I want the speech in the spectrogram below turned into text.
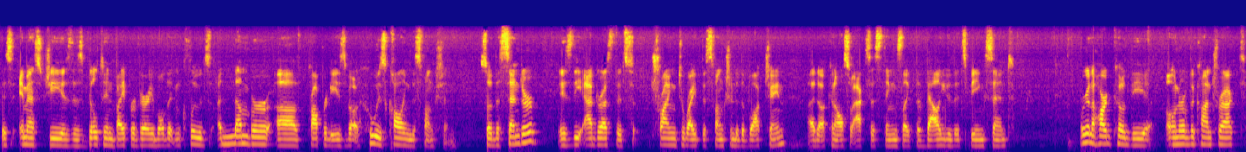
This msg is this built-in Vyper variable that includes a number of properties about who is calling this function. So the sender is the address that's trying to write this function to the blockchain. Uh, it can also access things like the value that's being sent. We're going to hardcode the owner of the contract,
